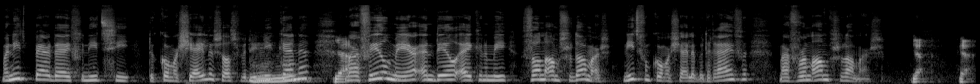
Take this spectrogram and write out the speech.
maar niet per definitie de commerciële zoals we die mm -hmm. nu kennen, ja. maar veel meer een deeleconomie van Amsterdammers. Niet van commerciële bedrijven, maar van Amsterdammers. Ja, ja,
